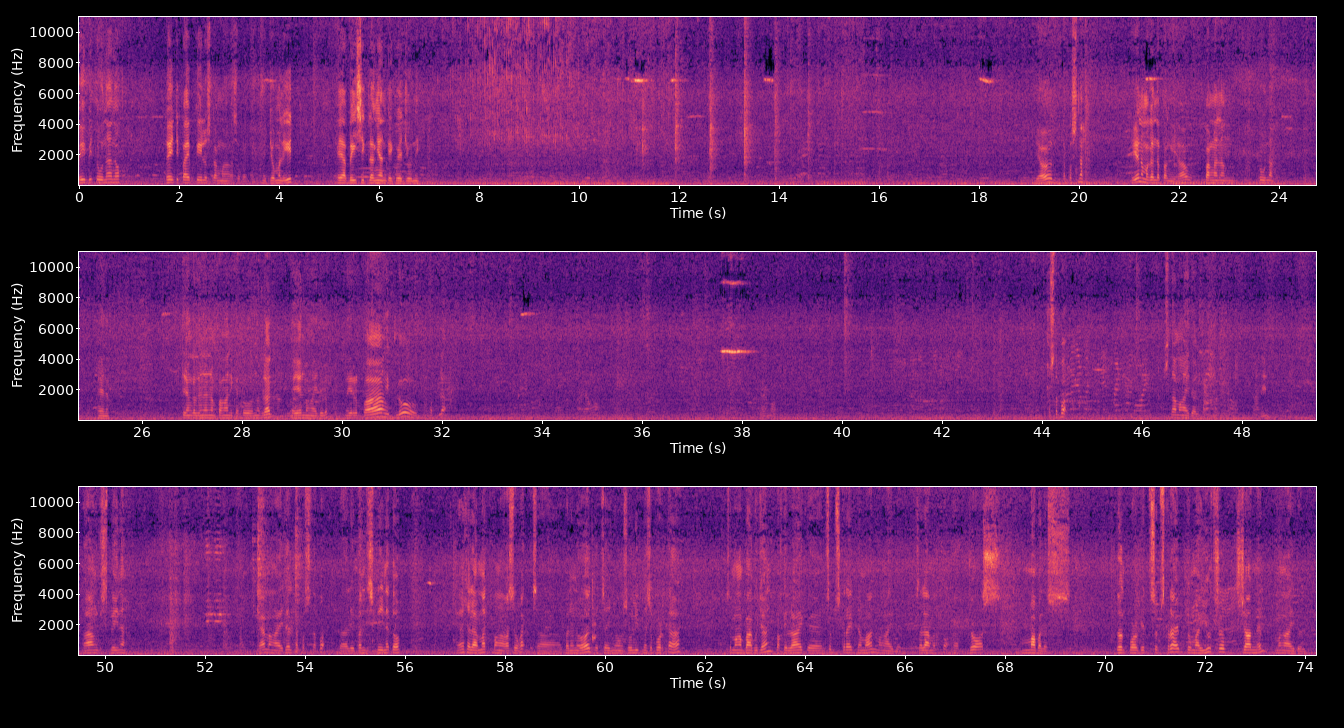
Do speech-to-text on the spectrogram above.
Baby tuna no 25 kilos lang mga kasukay medyo maliit kaya basic lang yan kay Kuya Johnny yun tapos na. Yan ang maganda pang ihaw panga ng tuna. Ayan o tinanggal na ng panga ni Kato na vlog. Ayan mga idol oh. mayroon pang itlog kapla tapos na po. Tapos na mga idol. Anin? Ang display na Ayan mga idol, tapos na po. Bali, pan-display na to. Ayan, salamat mga kasuka sa panonood at sa inyong solid na suporta ha. Sa mga bago dyan, paki-like and subscribe naman mga idol. Salamat po at Diyos mabalos. Don't forget to subscribe to my YouTube channel mga idol.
